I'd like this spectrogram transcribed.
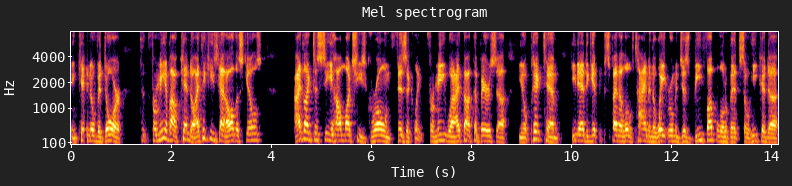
and Kindle Vildor for me about Kendall, I think he's got all the skills. I'd like to see how much he's grown physically. For me, when I thought the Bears, uh, you know, picked him, he'd had to get spend a little time in the weight room and just beef up a little bit so he could uh,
